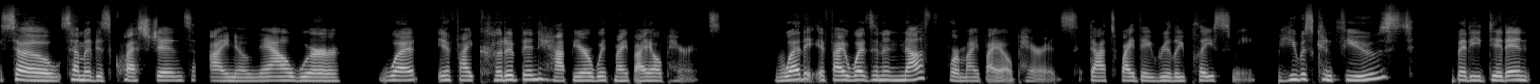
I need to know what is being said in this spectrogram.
So some of his questions I know now were what if I could have been happier with my bio parents? What mm. if I wasn't enough for my bio parents? That's why they really placed me. He was confused, but he didn't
